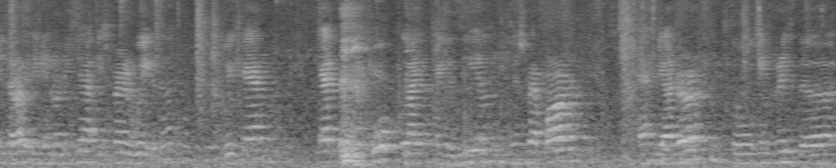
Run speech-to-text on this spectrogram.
interest in Indonesia is very weak. We can add the book like magazine, newspaper, and the other to increase the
